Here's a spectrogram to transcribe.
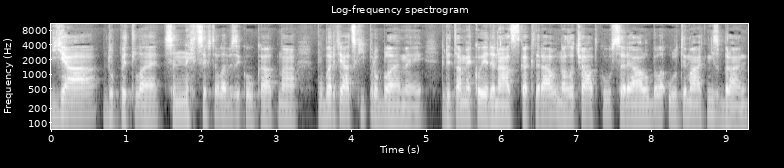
já do pytle se nechci v televizi koukat na pubertácký problémy, kdy tam jako jedenáctka, která na začátku seriálu byla ultimátní zbraň,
